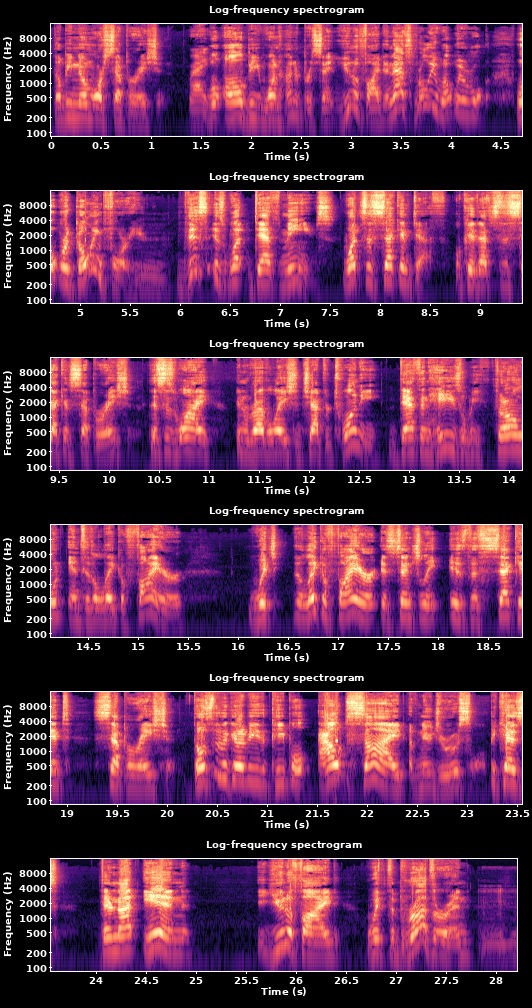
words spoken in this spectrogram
There'll be no more separation. Right. will all be 100% unified and that's really what we're what we're going for here. Mm. This is what death means. What's the second death? Okay that's the second separation. This is why in revelation chapter 20 death and hades will be thrown into the lake of fire which the lake of fire essentially is the second separation. Those are going to be the people outside of new jerusalem because they're not in unified with the brethren mm-hmm.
